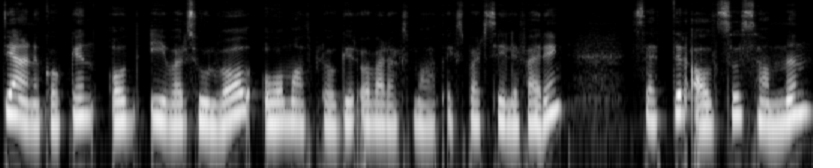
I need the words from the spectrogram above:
Stjernekokken Odd Ivar Solvold og matblogger og hverdagsmatekspert Silje Feiring setter altså sammen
